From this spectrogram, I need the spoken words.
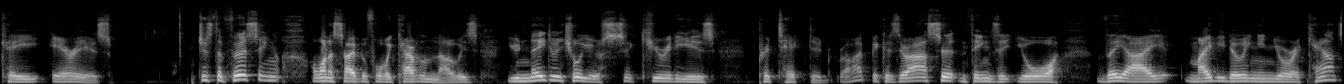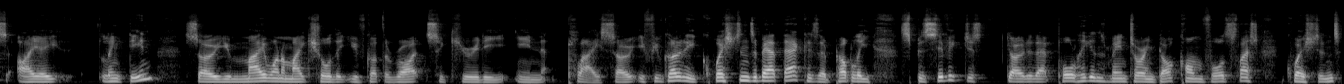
key areas. Just the first thing I want to say before we cover them, though, is you need to ensure your security is protected, right? Because there are certain things that your VA may be doing in your accounts, i.e., LinkedIn. So you may want to make sure that you've got the right security in place. So if you've got any questions about that, because they're probably specific, just go to that paulhigginsmentoring.com forward slash questions,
